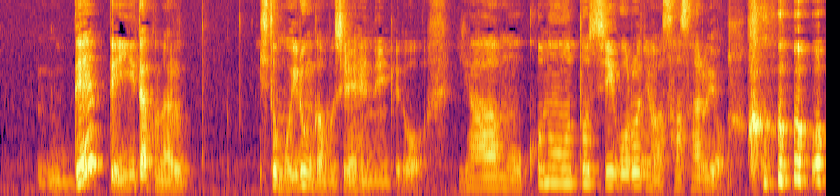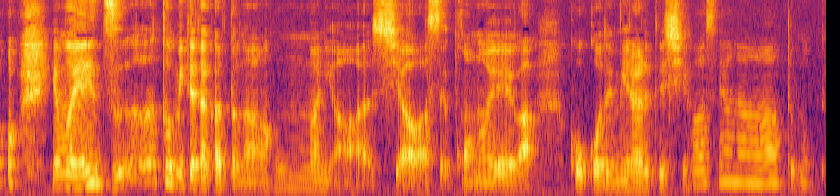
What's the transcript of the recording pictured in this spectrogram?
「で?」って言いたくなる人もいるんかもしれへんねんけどいやもうこの年頃には刺さるよ いやもうえずっと見てたかったなほんまにああ幸せこの映画ここで見られて幸せやなって思って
